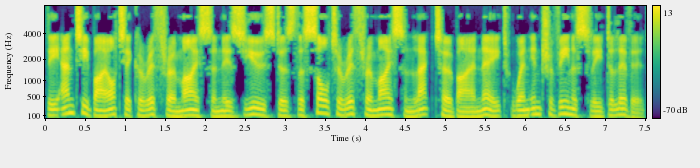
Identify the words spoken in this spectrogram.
the antibiotic erythromycin is used as the salt erythromycin lactobionate when intravenously delivered.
